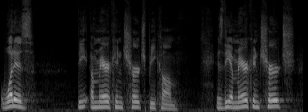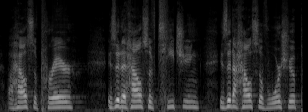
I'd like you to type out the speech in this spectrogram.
what has the American church become? Is the American church a house of prayer? Is it a house of teaching? Is it a house of worship?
